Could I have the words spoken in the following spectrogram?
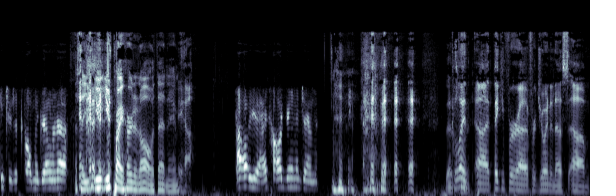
teachers have called me growing up. So you, you you've probably heard it all with that name. Yeah. Oh yeah, it's hard being a German. that's Clint, uh, thank you for uh, for joining us. Um,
